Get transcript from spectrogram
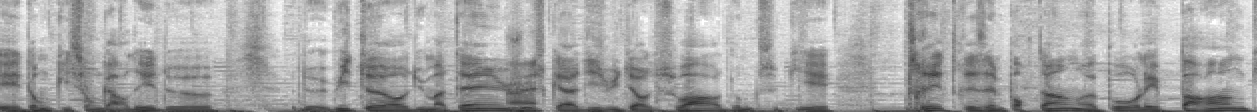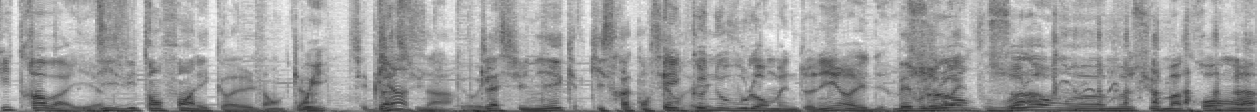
et donc ils sont gardés de de 8 heures du matin Ouais. jusqu'à 18 heures du soir donc ce qui est très très important euh, pour les parents qui travaillent. 18 enfants à l'école donc. Oui. C'est bien Classe ça. unique, oui. Classe unique qui sera Et conservée. que nous voulons maintenir. Et Mais vous selon, euh, Monsieur Macron, euh,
